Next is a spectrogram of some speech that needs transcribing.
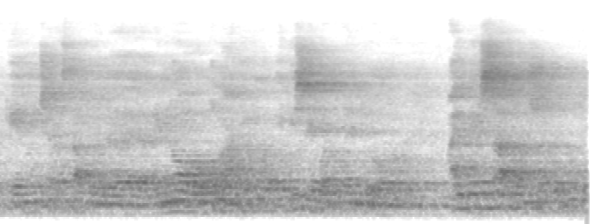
perché non c'era stato il rinnovo automatico e ti seguono dentro loro. Hai pensato a un certo punto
